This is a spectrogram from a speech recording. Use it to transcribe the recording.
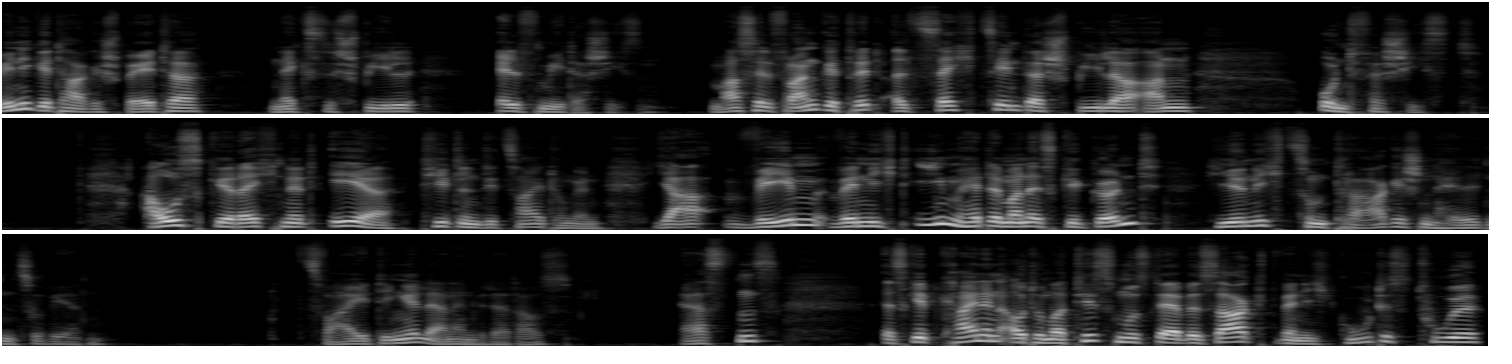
Wenige Tage später, nächstes Spiel, Elfmeterschießen. Marcel Franke tritt als 16. Spieler an und verschießt. Ausgerechnet er, titeln die Zeitungen. Ja, wem, wenn nicht ihm, hätte man es gegönnt, hier nicht zum tragischen Helden zu werden? Zwei Dinge lernen wir daraus. Erstens, es gibt keinen Automatismus, der besagt, wenn ich Gutes tue,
